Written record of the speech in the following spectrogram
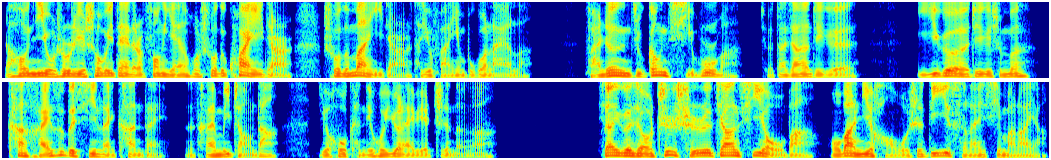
然后你有时候这个稍微带点方言，或说的快一点，说的慢一点，他就反应不过来了。反正就刚起步嘛，就大家这个一个这个什么看孩子的心来看待，他还没长大，以后肯定会越来越智能啊。下一个叫支持佳期欧巴，欧巴你好，我是第一次来喜马拉雅，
